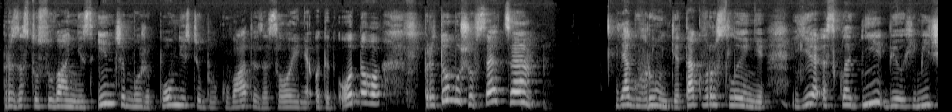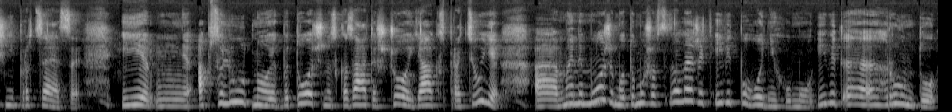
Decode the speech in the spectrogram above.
при застосуванні з іншим може повністю блокувати засвоєння один одного, при тому, що все це. Як в ґрунті, так в рослині є складні біохімічні процеси, і абсолютно якби точно сказати, що як спрацює, е, ми не можемо, тому що все залежить і від погодних умов, і від е, ґрунту,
